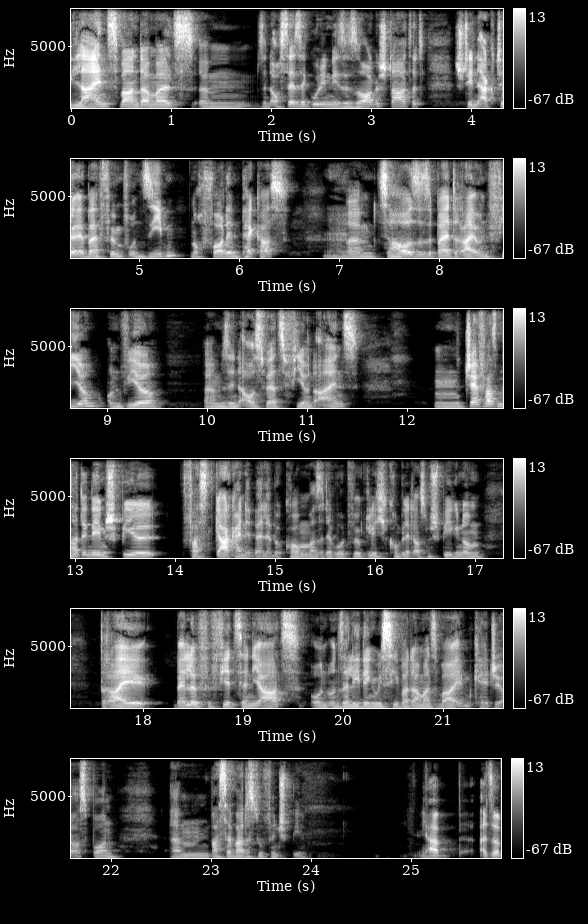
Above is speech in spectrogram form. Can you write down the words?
Die Lions waren damals, ähm, sind auch sehr, sehr gut in die Saison gestartet, stehen aktuell bei 5 und 7, noch vor den Packers. Mhm. Ähm, zu Hause sind bei 3 und 4 und wir ähm, sind auswärts 4 und 1. Mm, Jefferson hat in dem Spiel fast gar keine Bälle bekommen, also der wurde wirklich komplett aus dem Spiel genommen. Drei Bälle für 14 Yards und unser Leading Receiver damals war eben KJ Osborne. Ähm, was erwartest du für ein Spiel? Ja, also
